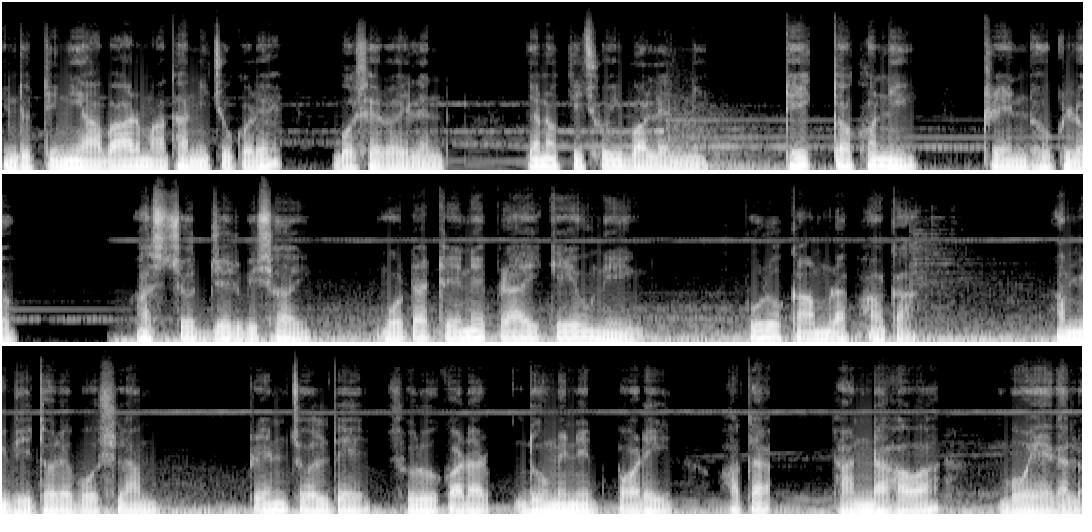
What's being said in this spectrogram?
কিন্তু তিনি আবার মাথা নিচু করে বসে রইলেন, যেন কিছুই বলেননি। ঠিক তখনই ট্রেন ঢুকলো। আশ্চর্যের বিষয়, গোটা ট্রেনে প্রায় কেউ নেই। পুরো কামরা ফাঁকা। আমি ভিতরে বসলাম। ট্রেন চলতে শুরু করার দু মিনিট পরেই হঠাৎ ঠান্ডা হাওয়া বয়ে গেল।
